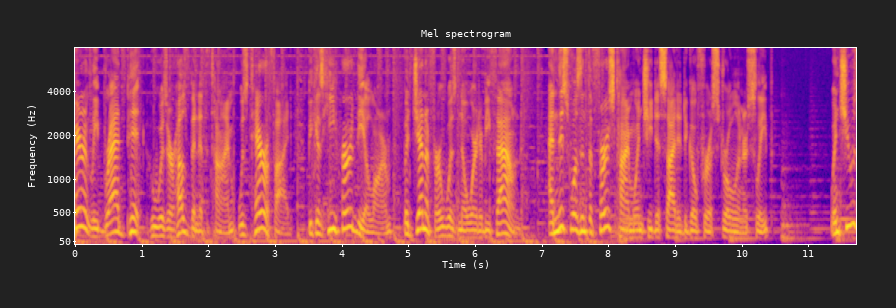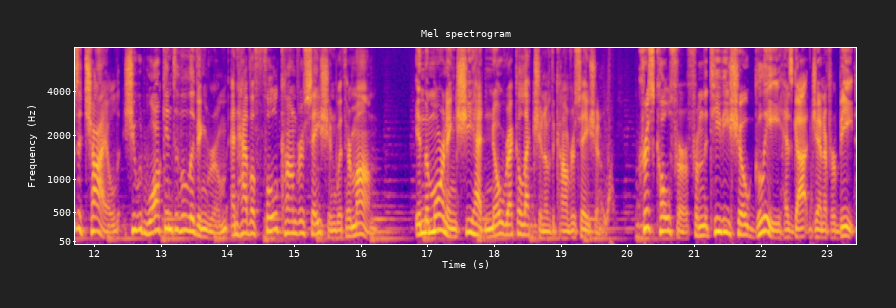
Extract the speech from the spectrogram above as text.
Apparently, Brad Pitt, who was her husband at the time, was terrified because he heard the alarm, but Jennifer was nowhere to be found. And this wasn't the first time when she decided to go for a stroll in her sleep. When she was a child, she would walk into the living room and have a full conversation with her mom. In the morning, she had no recollection of the conversation. Chris Colfer from the TV show Glee has got Jennifer beat.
